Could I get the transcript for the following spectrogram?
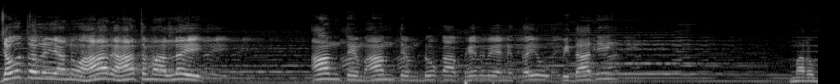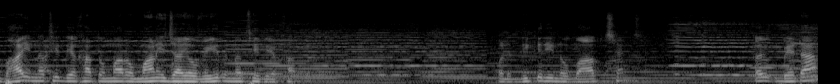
જવતલિયાનો હાર હાથમાં લઈ આમ તેમ આમ તેમ ડોકા ફેરવે અને કહ્યું પિતાજી? મારો ભાઈ નથી દેખાતો, મારો માણી જાયો વીર નથી દેખાતો. પણ દીકરીનો બાપ છે. કહ્યું બેટા?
